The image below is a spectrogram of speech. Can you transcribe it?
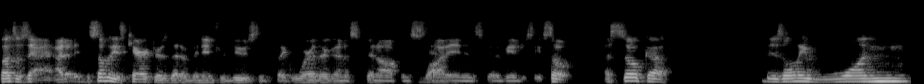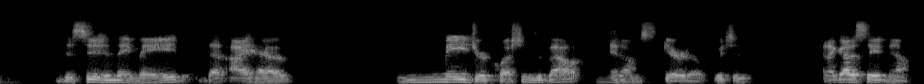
But to say, I, I, some of these characters that have been introduced, it's like where they're going to spin off and slot yeah. in is going to be interesting. So Ahsoka, there's only one decision they made that I have major questions about, mm-hmm. and I'm scared of, which is, and I got to say it now.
